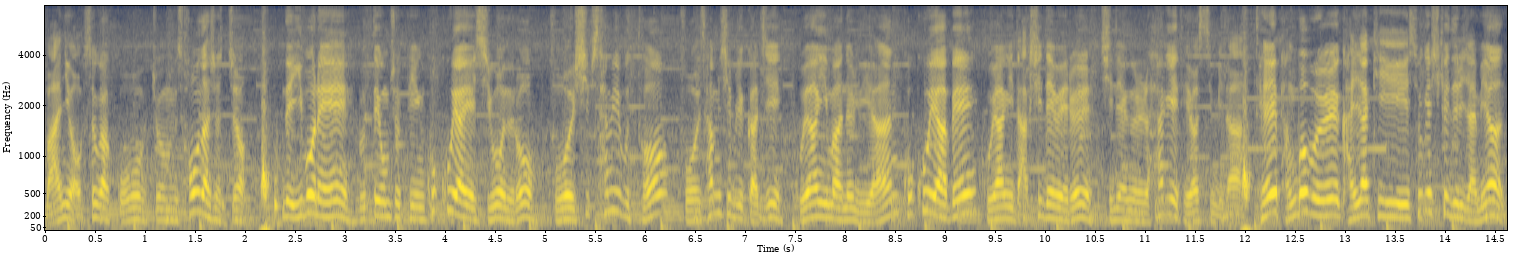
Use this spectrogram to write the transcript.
많이 없어갖고 좀 서운하셨죠. 근데 이번에 롯데홈쇼핑 코코야의 지원으로 9월 13일부터 9월 30일까지 고양이만을 위한 코코야배 고양이 낚시 대회를 진행을 하게 되었습니다. 대회 방법을 간략히 소개시켜드리자면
